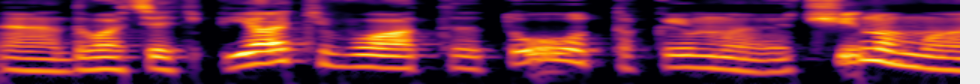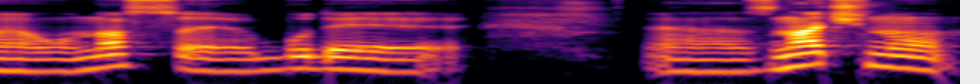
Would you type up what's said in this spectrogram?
е, 25 Вт, то таким чином у нас буде значно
